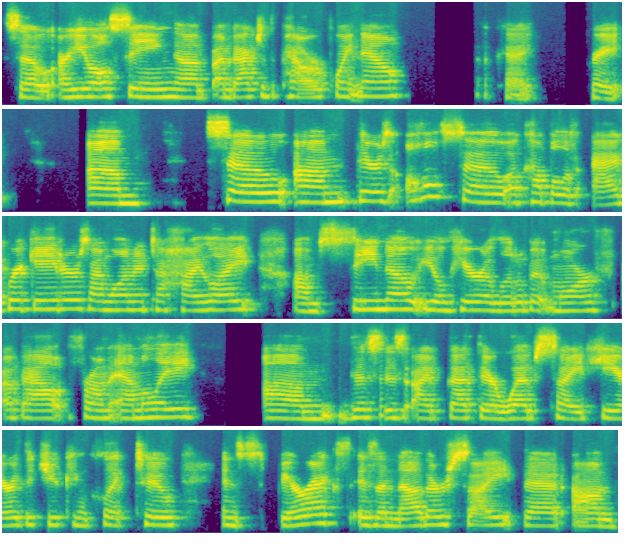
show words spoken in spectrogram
so are you all seeing, uh, I'm back to the PowerPoint now? Okay, great. Um, so um, there's also a couple of aggregators I wanted to highlight. Um, CNote, you'll hear a little bit more about from Emily. Um, this is, I've got their website here that you can click to. And InspereX is another site that um,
